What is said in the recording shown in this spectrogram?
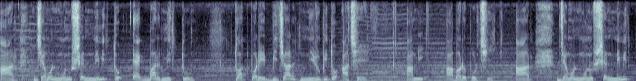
আর যেমন মনুষ্যের নিমিত্ত একবার মৃত্যু, তৎপরে বিচার নিরূপিত আছে। আমি আবারও পড়ছি। আর যেমন মনুষ্যের নিমিত্ত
